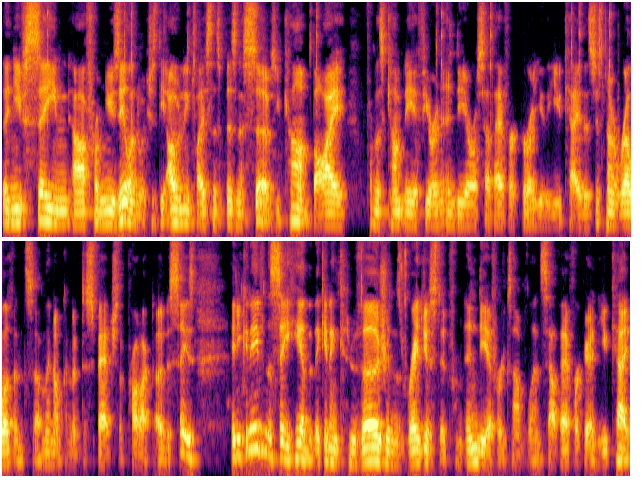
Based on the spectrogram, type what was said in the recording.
than you've seen uh, from New Zealand, which is the only place this business serves. You can't buy from this company if you're in India or South Africa or you're the UK. There's just no relevance. Um, they're not going to dispatch the product overseas. And you can even see here that they're getting conversions registered from India, for example, and South Africa and UK.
